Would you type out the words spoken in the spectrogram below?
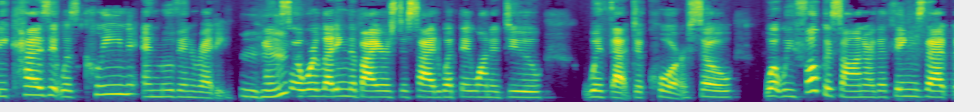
because it was clean and move in ready. Mm-hmm. And so we're letting the buyers decide what they want to do with that decor. So what we focus on are the things that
